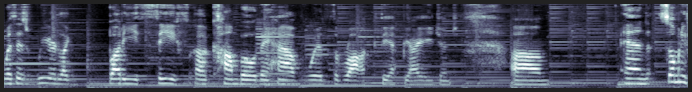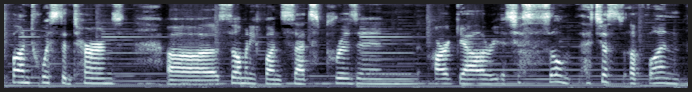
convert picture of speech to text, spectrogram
with his weird, like, buddy thief uh, combo they have with The Rock, the FBI agent. Um, and so many fun twists and turns. Uh, so many fun sets, prison, art gallery. It's just so. It's just a fun,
